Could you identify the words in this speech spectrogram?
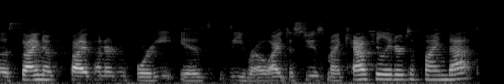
the sine of 540 is 0. I just used my calculator to find that.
